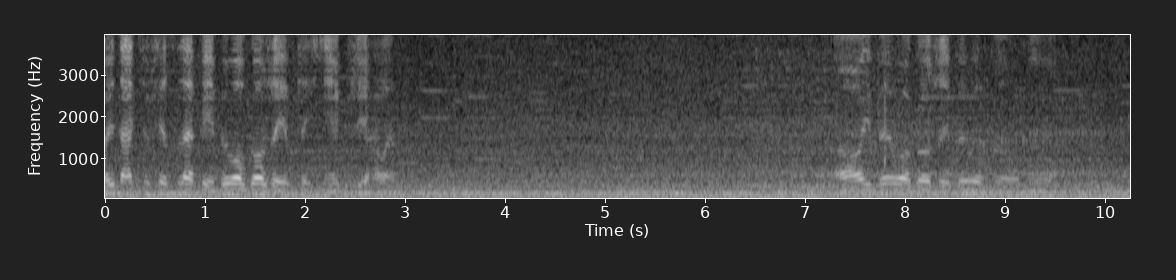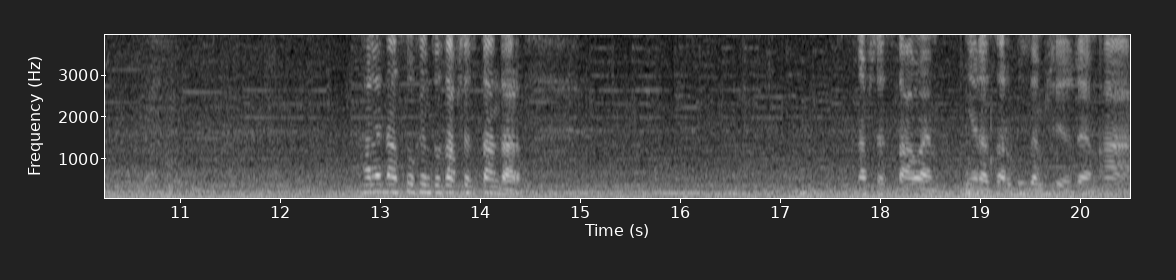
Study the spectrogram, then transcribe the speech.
To i tak już jest lepiej. Było gorzej wcześniej, jak przyjechałem. Oj, było gorzej, było, było, było. Ale na suchym to zawsze standard. Zawsze stałem, nieraz z arbuzem przyjeżdżałem. A,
